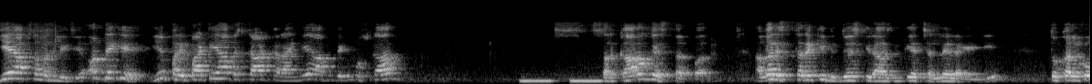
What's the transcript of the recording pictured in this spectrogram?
ये आप समझ लीजिए। और देखिए, ये परिपाटियाँ आप स्टार्ट कराएँगे, आप देखिए मुस्कान, सरकारों के स्तर पर अगर इस तरह की विद्वेष की राजनीतियाँ चलने लगेंगी तो कल को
